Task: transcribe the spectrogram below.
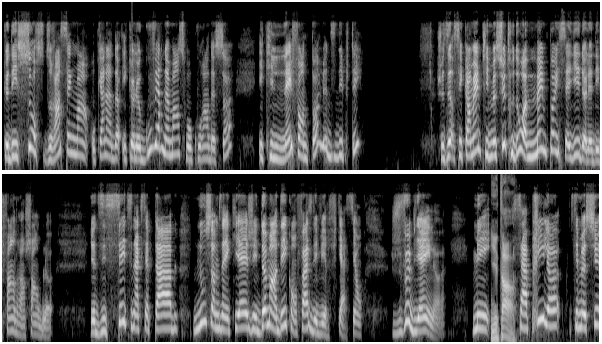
que des sources du renseignement au Canada et que le gouvernement soit au courant de ça et qu'il n'informe pas le dit député? Je veux dire, c'est quand même. Puis M. Trudeau a même pas essayé de le défendre en chambre. Il a dit c'est inacceptable, nous sommes inquiets, j'ai demandé qu'on fasse des vérifications. Je veux bien, là. Mais ça a pris là, c'est monsieur,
